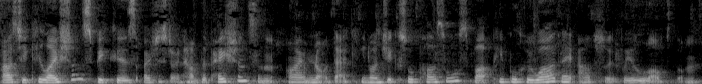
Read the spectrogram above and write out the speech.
articulations because I just don't have the patience and I'm not that keen on jigsaw puzzles, but people who are, they absolutely love them.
